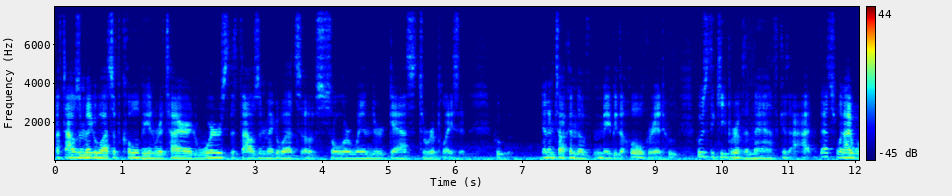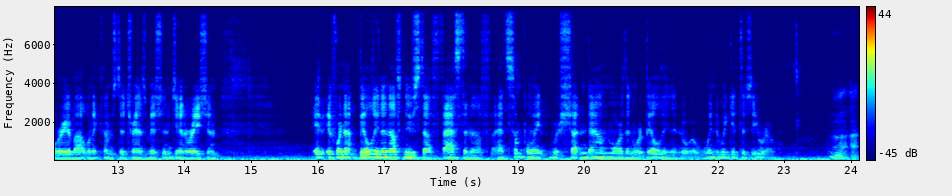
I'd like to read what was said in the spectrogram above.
a thousand megawatts of coal being retired? Where's the thousand megawatts of solar, wind, or gas to replace it? Who, and I'm talking the maybe the whole grid. Who who's the keeper of the math? Because that's what I worry about when it comes to transmission generation if we're not building enough new stuff fast enough, at some point we're shutting down more than we're building. And when do we get to zero? Uh,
